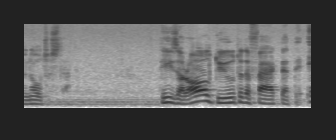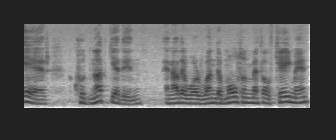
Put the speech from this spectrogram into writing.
You notice that. These are all due to the fact that the air could not get in. In other words, when the molten metal came in,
